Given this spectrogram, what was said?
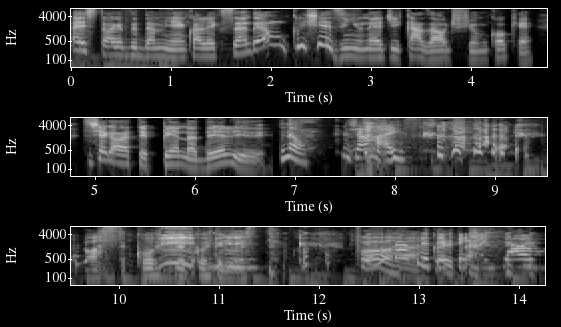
a história do Damien com a Alexandra é um clichêzinho, né? De casal de filme qualquer. Vocês chegaram a ter pena dele? Não. Jamais. Nossa, curto, curto gosto. Porra! Não dá pra ter coitado. pena de algo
